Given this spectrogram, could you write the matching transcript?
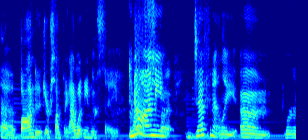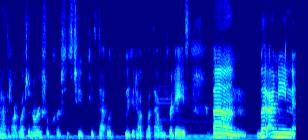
uh, bondage or something. I wouldn't even say. No, I mean- but- Definitely. Um we're gonna have to talk about generational curses too, because that would we could talk about that one for days. Um, but I mean,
